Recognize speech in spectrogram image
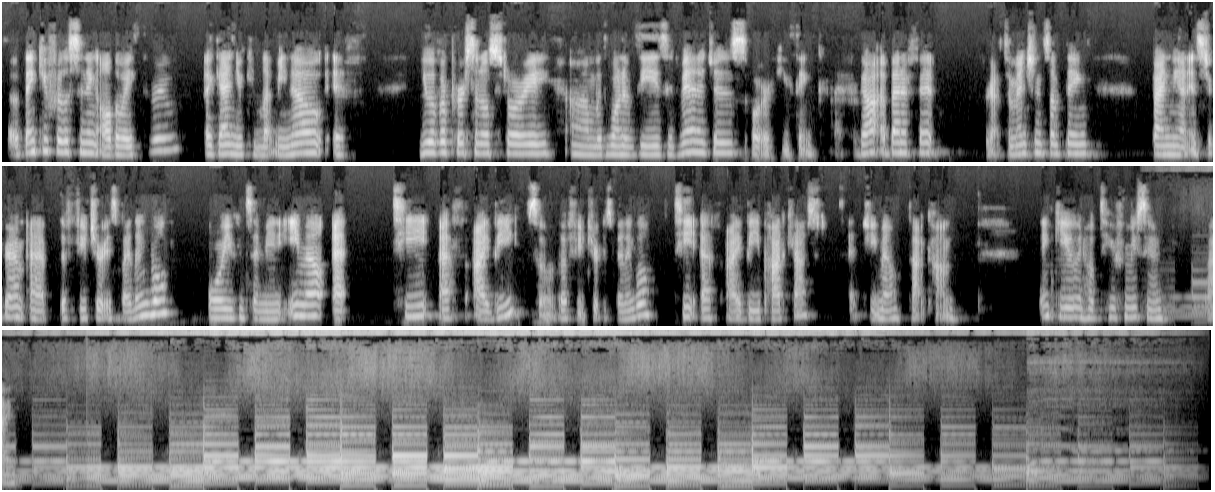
So thank you for listening all the way through. Again, you can let me know if you have a personal story um, with one of these advantages, or if you think I forgot a benefit, forgot to mention something, find me on Instagram at the future is bilingual, or you can send me an email at TFIB, so the future is bilingual, TFIB podcast at gmail.com. Thank you and hope to hear from you soon. Bye.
